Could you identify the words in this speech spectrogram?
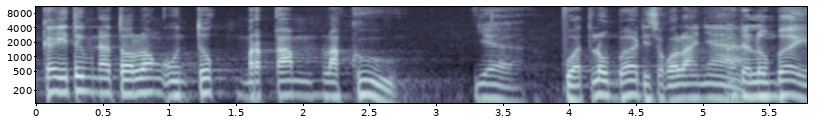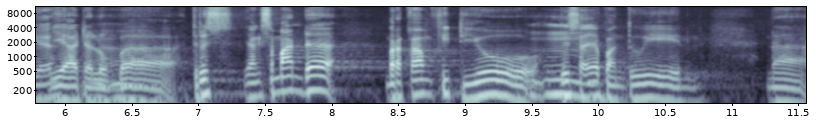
3 itu minta tolong untuk merekam lagu Ya. buat lomba di sekolahnya. Ada lomba ya? Iya, ada lomba. Terus yang Semanda merekam video, terus saya bantuin. Nah,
